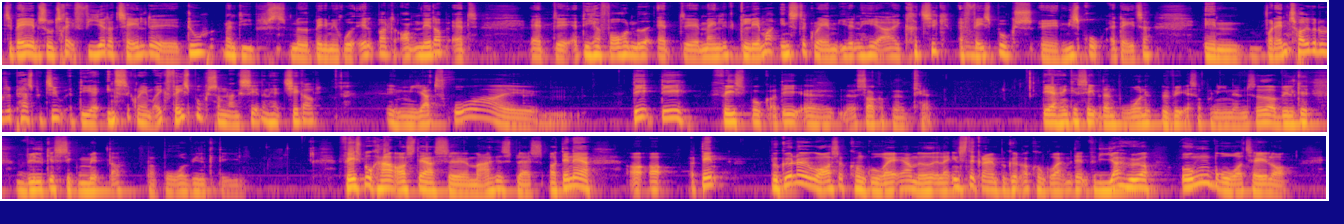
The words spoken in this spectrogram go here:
tilbage i episode 3-4, der talte du, Mandib, med Benjamin Rud Elbert om netop, at at, øh, at det her forhold med, at øh, man lidt glemmer Instagram i den her kritik af mm. Facebooks øh, misbrug af data. Øhm, hvordan tolker du det perspektiv, at det er Instagram og ikke Facebook, som lancerer den her checkout? Øhm, jeg tror, øh, det, det Facebook og det øh, Zuckerberg kan, det er, at han kan se, hvordan brugerne bevæger sig på den ene eller anden side, og hvilke, hvilke segmenter, der bruger hvilke dele. Facebook har også deres øh, markedsplads, og den er, og, og, og den begynder jo også at konkurrere med, eller Instagram begynder at konkurrere med den, fordi jeg hører unge brugere tale om,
